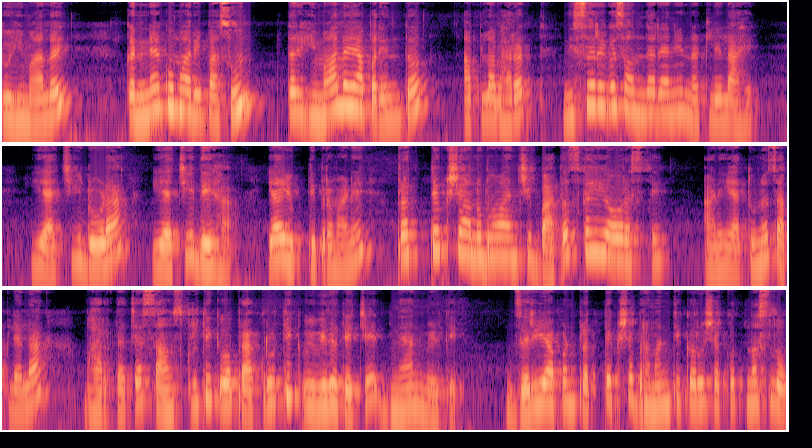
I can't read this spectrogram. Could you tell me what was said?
तू हिमालय कन्याकुमारीपासून तर हिमालयापर्यंत आपला भारत निसर्ग सौंदर्याने नटलेला आहे. याची डोळा याची देहा या युक्तीप्रमाणे प्रत्यक्ष अनुभवांची बातच काही और असते आणि यातूनच आपल्याला भारताच्या सांस्कृतिक व प्राकृतिक विविधतेचे ज्ञान मिळते. जरी आपण प्रत्यक्ष भ्रमंती करू शकत नसलो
